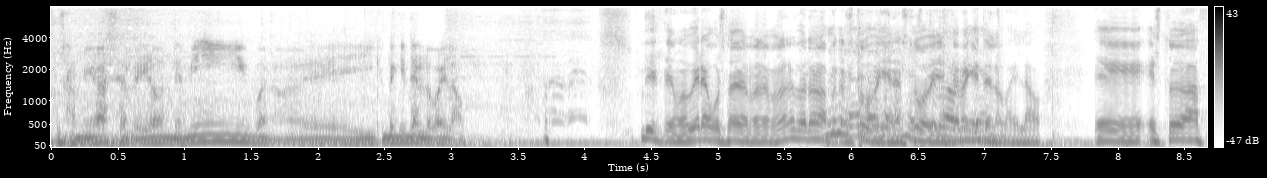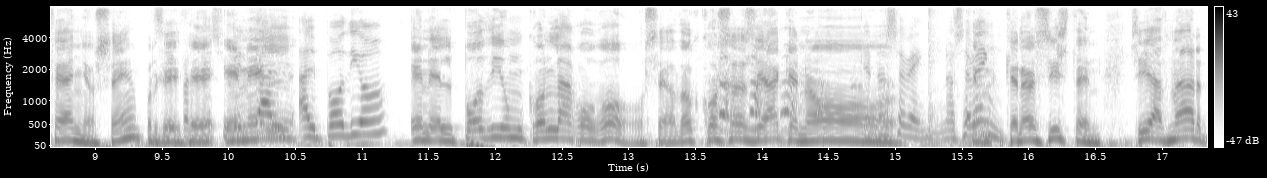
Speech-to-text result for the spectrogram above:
sus amigas se rieron de mí y bueno, eh, y que me quiten lo bailado. Dice, me hubiera gustado, pero, pero no, pero estuvo bien, estuvo, bien, que me quiten lo bailado. Eh, esto hace años, ¿eh? Porque Sí, porque dice, en subirte al, el, al podio en el podium con la gogo. O sea, dos cosas ya que no... que no se ven, no se que- ven. que no existen. Sí, Aznar.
